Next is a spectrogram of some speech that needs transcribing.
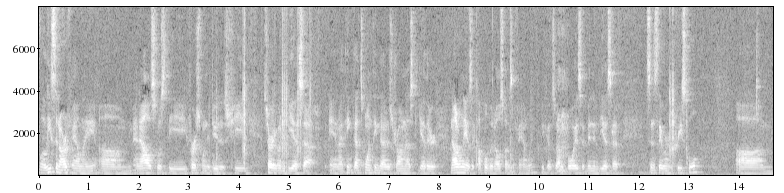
well, at least in our family, um, and Alice was the first one to do this. She started going to BSF, and I think that's one thing that has drawn us together, not only as a couple but also as a family, because our boys have been in BSF since they were in preschool. Um,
